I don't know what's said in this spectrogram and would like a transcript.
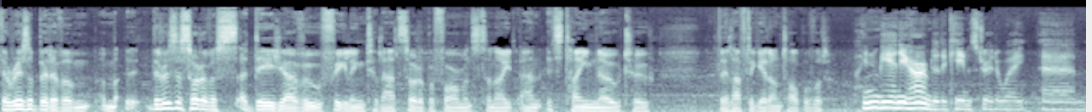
there is a bit of a, a there is a sort of a, a, deja vu feeling to that sort of performance tonight, and it's time now to they'll have to get on top of it. Couldn't be any harm that it came straight away. Um,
